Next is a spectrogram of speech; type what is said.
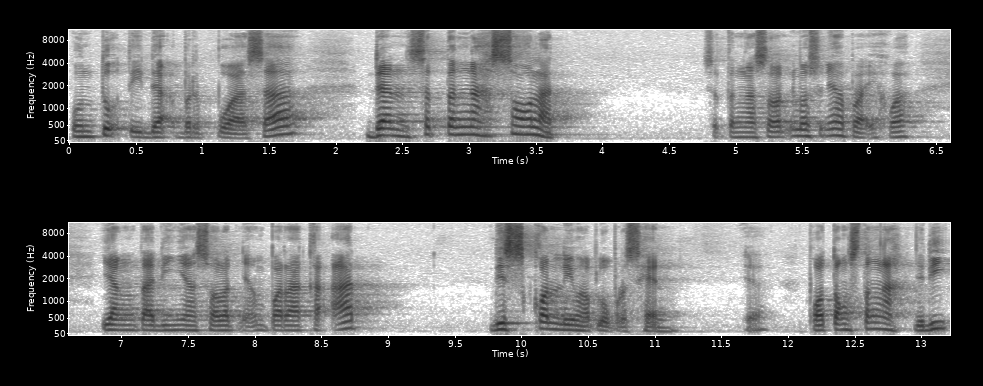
untuk tidak berpuasa dan setengah sholat Setengah sholat ini maksudnya apa ikhwah? Yang tadinya sholatnya empat rakaat, diskon 50%. Ya, potong setengah, jadi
